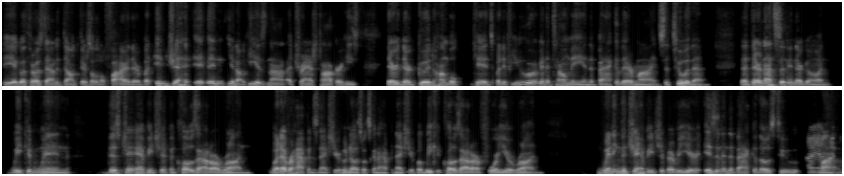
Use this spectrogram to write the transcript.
Diego throws down a dunk. There's a little fire there, but in in you know he is not a trash talker. He's they're they're good, humble kids. But if you are going to tell me in the back of their minds, the two of them, that they're not sitting there going, "We could win this championship and close out our run." Whatever happens next year, who knows what's going to happen next year? But we could close out our four-year run winning the championship every year isn't in the back of those two oh, yeah. mind,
